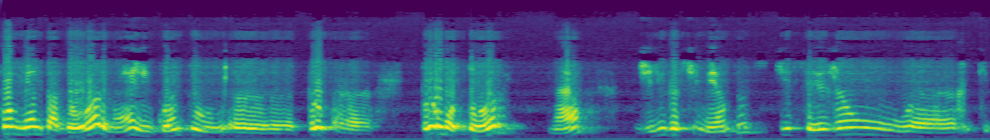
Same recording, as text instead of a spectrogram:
fomentador, né? enquanto uh, pro, uh, promotor né? de investimentos que sejam, uh, que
